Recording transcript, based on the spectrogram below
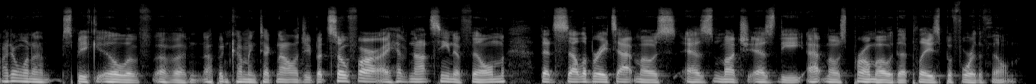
I don't want to speak ill of, of an up and coming technology, but so far I have not seen a film that celebrates Atmos as much as the Atmos promo that plays before the film.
